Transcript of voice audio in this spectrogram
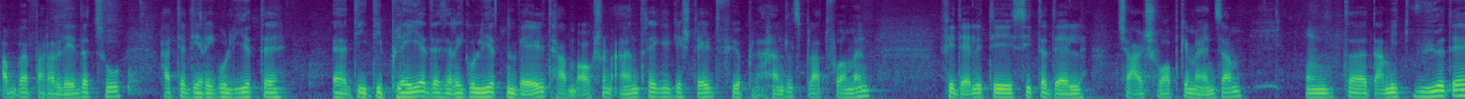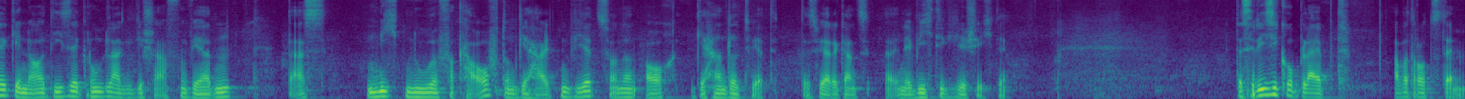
Aber parallel dazu hat ja die regulierte, äh, die, die Player der regulierten Welt haben auch schon Anträge gestellt für Handelsplattformen. Fidelity, Citadel, Charles Schwab gemeinsam. Und äh, damit würde genau diese Grundlage geschaffen werden, dass nicht nur verkauft und gehalten wird, sondern auch gehandelt wird. Das wäre ganz eine wichtige Geschichte. Das Risiko bleibt aber trotzdem,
